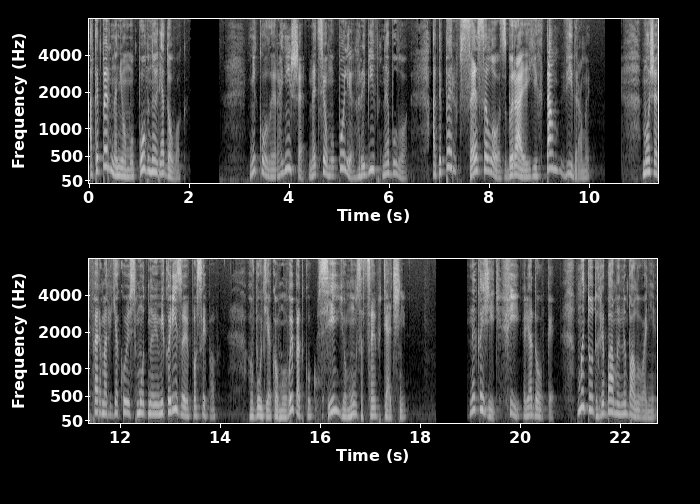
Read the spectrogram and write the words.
а тепер на ньому повно рядовок. Ніколи раніше на цьому полі грибів не було, а тепер все село збирає їх там відрами. Може, фермер якоюсь модною мікорізою посипав? В будь-якому випадку всі йому за це вдячні. Не кажіть, фі, рядовки, ми тут грибами не балувані.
